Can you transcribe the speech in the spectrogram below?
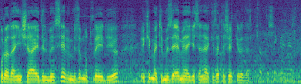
burada inşa edilmesi hepimizi mutlu ediyor. Hükümetimize, emeğe geçen herkese teşekkür ederim. Çok teşekkür ederim.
